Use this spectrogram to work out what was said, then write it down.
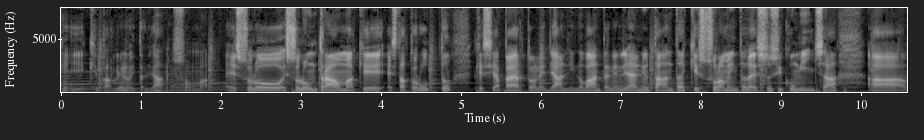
e che parlino italiano, insomma. È solo, è solo, un trauma che è stato rotto, che si è aperto negli anni 90 e negli anni 80 e che solamente adesso si comincia a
